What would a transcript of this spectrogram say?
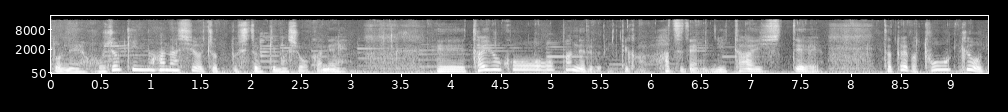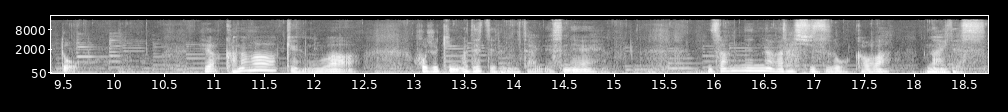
とね補助金の話をちょっとしておきましょうかね、えー、太陽光パネルっていうか発電に対して例えば東京都や神奈川県は補助金が出てるみたいですね。残念ながら静岡はないです。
